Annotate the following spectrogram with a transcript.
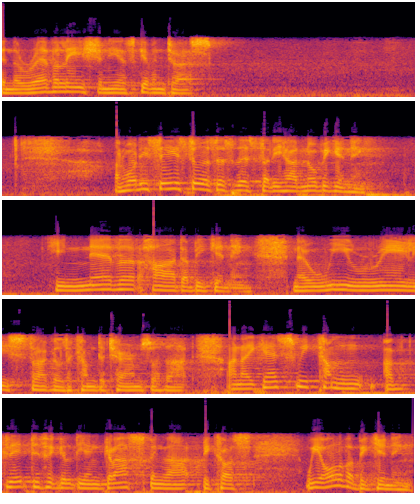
in the revelation He has given to us. And what He says to us is this that He had no beginning. He never had a beginning. Now, we really struggle to come to terms with that. And I guess we come have great difficulty in grasping that because we all have a beginning.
